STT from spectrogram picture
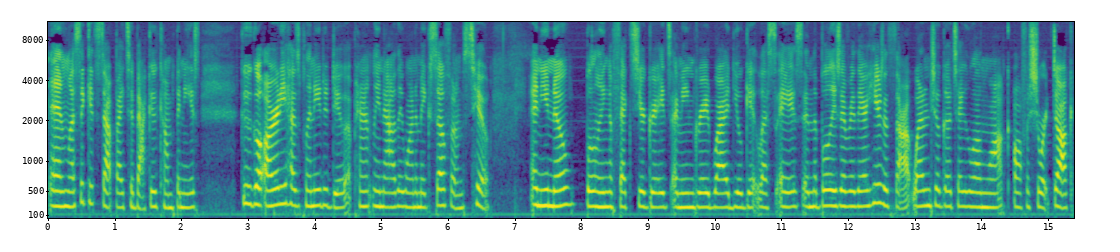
unless it gets stopped by tobacco companies. Google already has plenty to do. Apparently now they want to make cell phones too. And you know, bullying affects your grades. I mean, grade wide, you'll get less A's. And the bullies over there, here's a thought. Why don't you go take a long walk off a short dock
